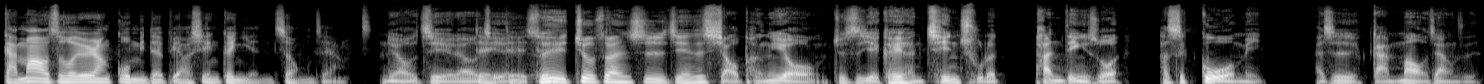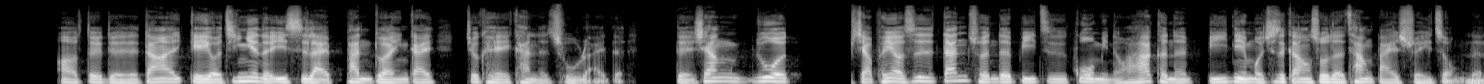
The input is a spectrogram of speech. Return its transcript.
感冒之后又让过敏的表现更严重，这样子。了解了解，所以就算是今天是小朋友，就是也可以很清楚的判定说他是过敏还是感冒这样子。哦，对对对，当然给有经验的医师来判断，应该就可以看得出来的。对，像如果小朋友是单纯的鼻子过敏的话，他可能鼻黏膜就是刚刚说的苍白水肿的。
